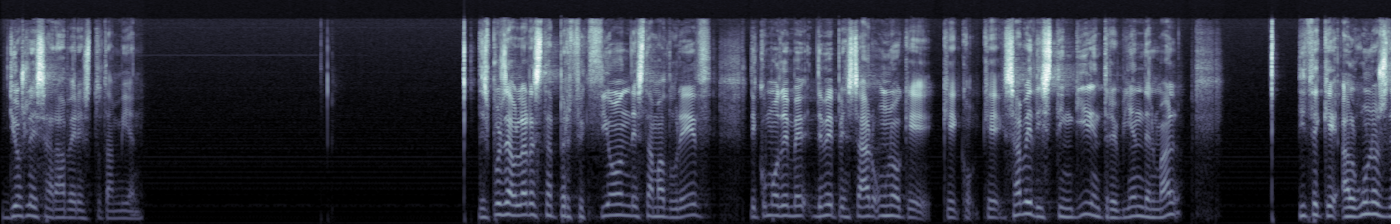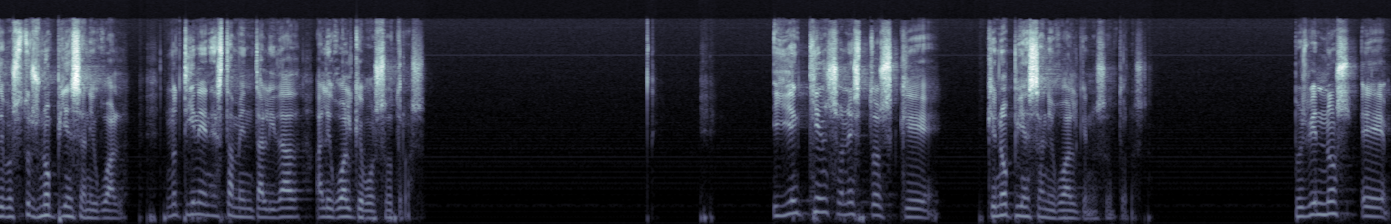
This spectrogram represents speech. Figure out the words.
Dios les hará ver esto también. Después de hablar de esta perfección, de esta madurez, de cómo debe, pensar uno que, sabe distinguir entre bien del mal, dice que algunos de vosotros no piensan igual no tienen esta mentalidad al igual que vosotros. ¿Y quién son estos que, no piensan igual que nosotros? Pues bien, eh,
